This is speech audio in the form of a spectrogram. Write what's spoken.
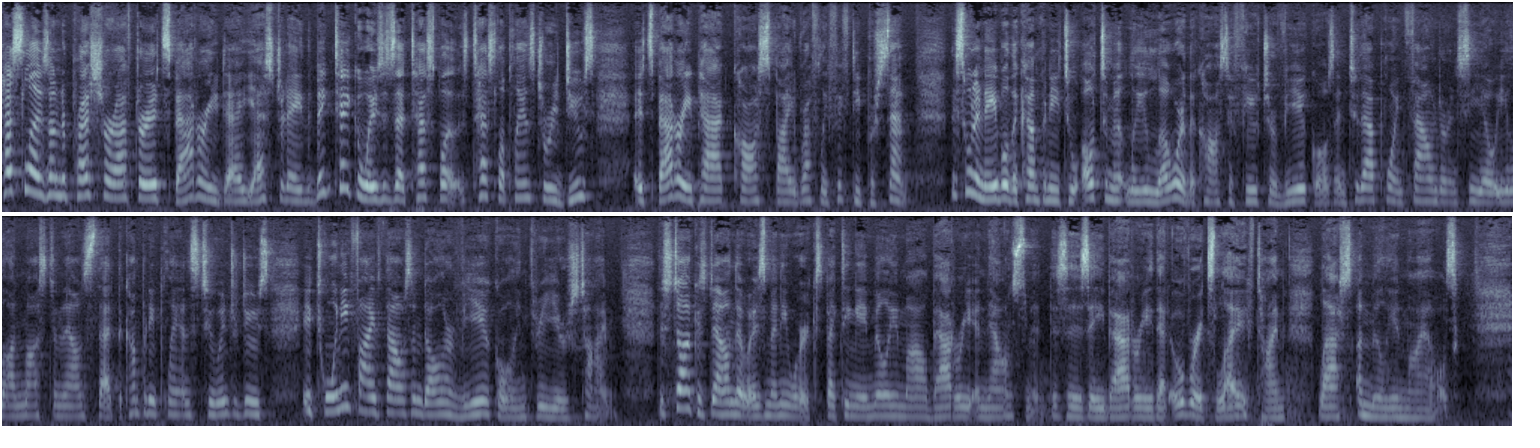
Tesla is under pressure after its battery day yesterday. The big takeaways is that Tesla, Tesla plans to reduce its battery pack costs by roughly 50%. This would enable the company to ultimately lower the cost of future vehicles. And to that point, founder and CEO Elon Musk announced that the company plans to introduce a $25,000 vehicle in three years' time. The stock is down, though, as many were expecting a million mile battery announcement. This is a battery that over its lifetime lasts a million miles.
